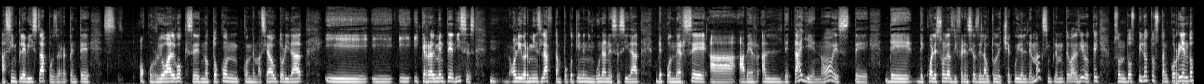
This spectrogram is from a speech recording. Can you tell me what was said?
A simple vista, pues de repente ocurrió algo que se notó con, con demasiada autoridad y, y, y, que realmente dices, Oliver Minslav tampoco tiene ninguna necesidad de ponerse a, a, ver al detalle, ¿no? Este, de, de cuáles son las diferencias del auto de Checo y del de Max. Simplemente va a decir, ok, son dos pilotos, están corriendo,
